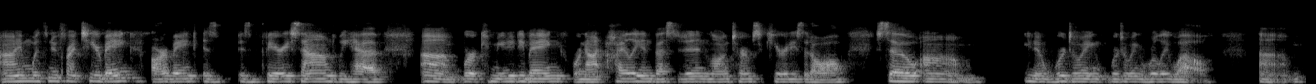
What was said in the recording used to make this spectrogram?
I'm with New Frontier Bank. Our bank is is very sound. We have um, we're a community bank. We're not highly invested in long term securities at all. So um, you know we're doing we're doing really well. Um,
